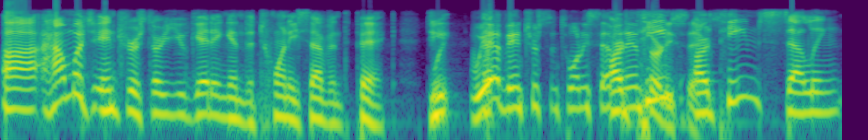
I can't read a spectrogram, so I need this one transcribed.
Uh, how much interest are you getting in the 27th pick? Do We, you, we have interest in 27 are and teams, 36. Are teams selling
